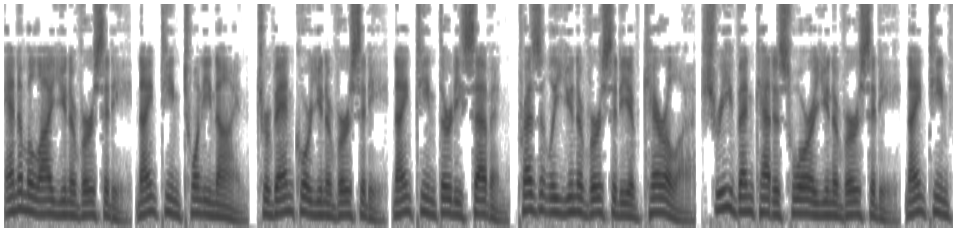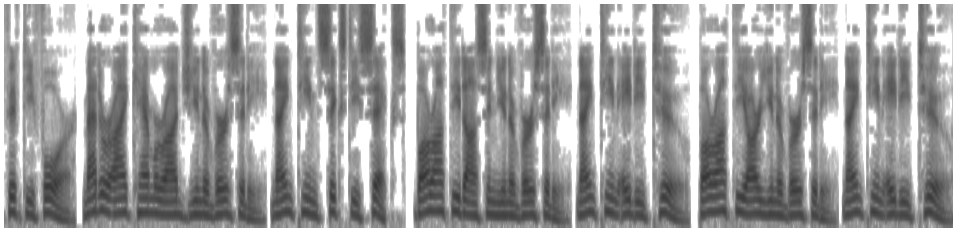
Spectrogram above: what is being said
Annamalai University (1929), Travancore University (1937), presently University of Kerala, Sri Venkateswara University (1954), Madurai Kamaraj University (1966), Bharathidasan University 19 1982, Bharathiar University 1982,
